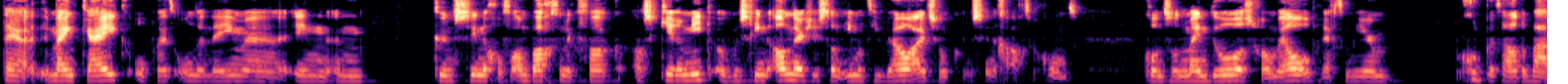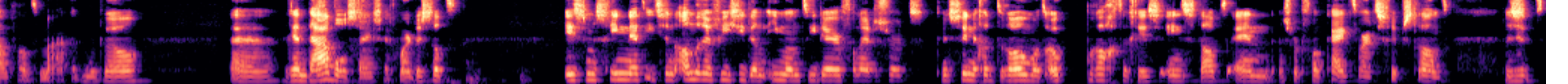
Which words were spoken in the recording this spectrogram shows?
nou mijn kijk op het ondernemen in een kunstzinnig of ambachtelijk vak als keramiek ook misschien anders is dan iemand die wel uit zo'n kunstzinnige achtergrond komt. Want mijn doel was gewoon wel oprecht om hier een goed betaalde baan van te maken. Het moet wel uh, rendabel zijn, zeg maar. Dus dat is misschien net iets een andere visie dan iemand die er vanuit een soort kunstzinnige droom, wat ook prachtig is, instapt en een soort van kijkt waar het schip strandt. Dus het,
